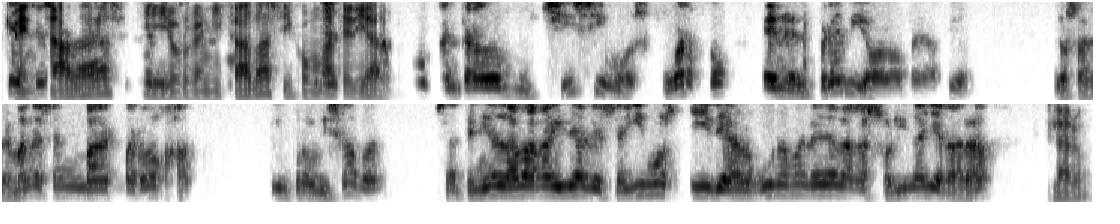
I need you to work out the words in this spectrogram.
pensadas y organizadas y con material. Han concentrado muchísimo esfuerzo en el previo a la operación. Los alemanes en Barbaroja improvisaban, o sea, tenían la vaga idea de seguimos y de alguna manera la gasolina llegará. Claro.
